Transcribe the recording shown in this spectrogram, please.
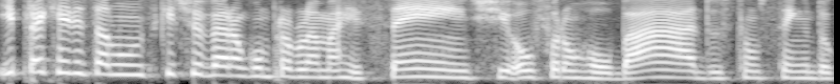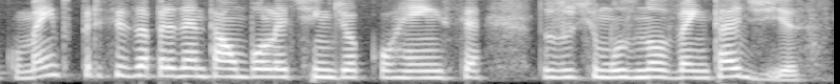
E para aqueles alunos que tiveram algum problema recente ou foram roubados, estão sem o documento, precisa apresentar um boletim de ocorrência dos últimos 90 dias.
